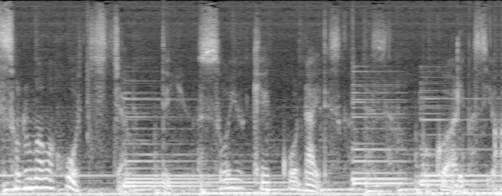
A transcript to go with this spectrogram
そのまま放置しちゃうっていうそういう傾向ないですか皆さん僕はありますよ。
